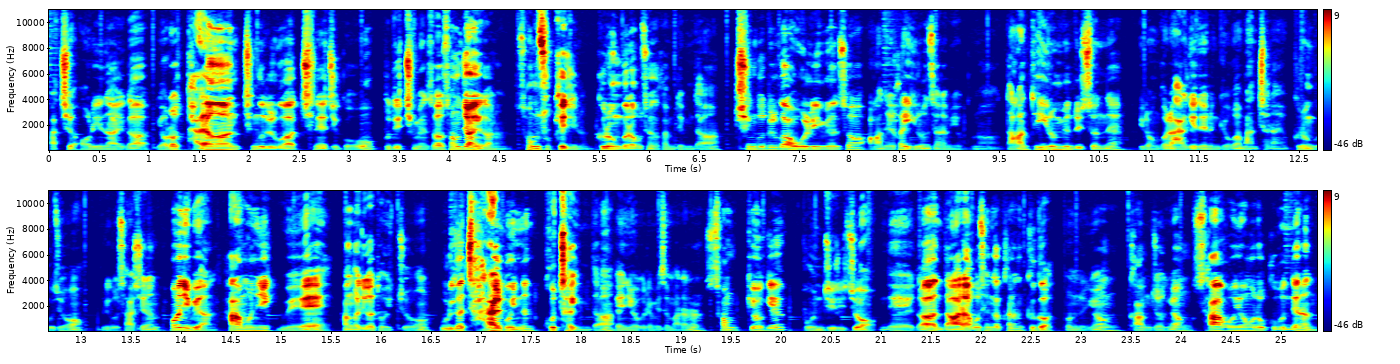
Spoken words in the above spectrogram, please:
마치 어린아이가 여러 다양한 친구들과 친해지고 부딪히면서 성장해가는 성숙해지는 그런 거라고 생각하면 됩니다. 친구들과 어울리면서 아 내가 이런 사람이었구나. 나한테 이런 면도 있었네. 이런 걸 알게 되는 경우가 많잖아요. 그런 거죠. 그리고 사실은 허니비안 하모닉 외에 한 가지가 더 있죠. 우리가 잘 알고 있는 고착입니다. 애니어그램에서 말하는 성격의 본질이죠. 내가 나라고 생각하는 그것 본능형 감정형 사고형으로 구분되는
